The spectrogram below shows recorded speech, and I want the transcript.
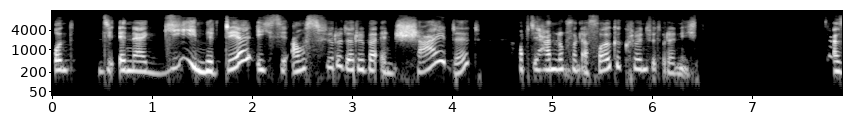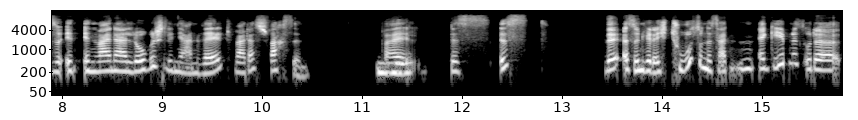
und die Energie, mit der ich sie ausführe, darüber entscheidet, ob die Handlung von Erfolg gekrönt wird oder nicht? Also in, in meiner logisch-linearen Welt war das Schwachsinn, mhm. weil das ist ne, also entweder ich tue es und es hat ein Ergebnis oder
